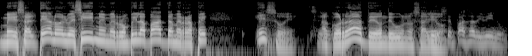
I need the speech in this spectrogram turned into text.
me salté a lo del vecino y me rompí la pata, me raspé. Eso es. Sí. Acordate de dónde uno salió. Se pasa divino.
